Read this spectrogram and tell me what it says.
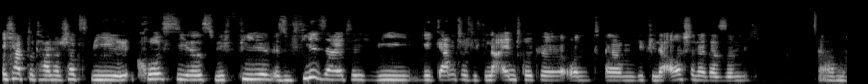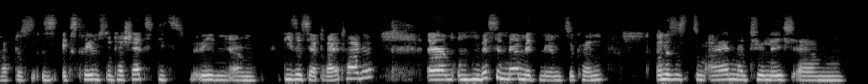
ich habe total unterschätzt, wie groß sie ist, wie viel, also vielseitig, wie gigantisch, wie viele Eindrücke und ähm, wie viele Aussteller da sind. Ich ähm, habe das extremst unterschätzt, deswegen ähm, dieses Jahr drei Tage, ähm, um ein bisschen mehr mitnehmen zu können. Und es ist zum einen natürlich ähm,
